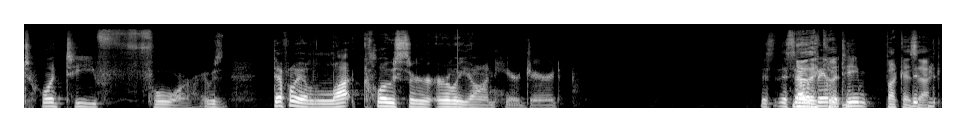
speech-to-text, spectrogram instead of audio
twenty-four. It was definitely a lot closer early on here, Jared. This this No, Alabama team, Buckeye Zach.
